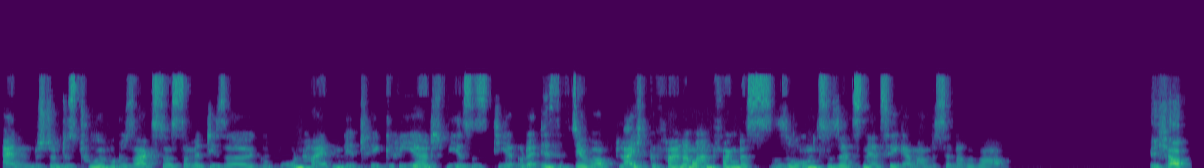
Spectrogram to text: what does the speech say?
ein bestimmtes Tool, wo du sagst, du hast damit diese Gewohnheiten integriert? Wie ist es dir oder ist es dir überhaupt leicht gefallen am Anfang, das so umzusetzen? Erzähl gerne mal ein bisschen darüber. Ich habe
